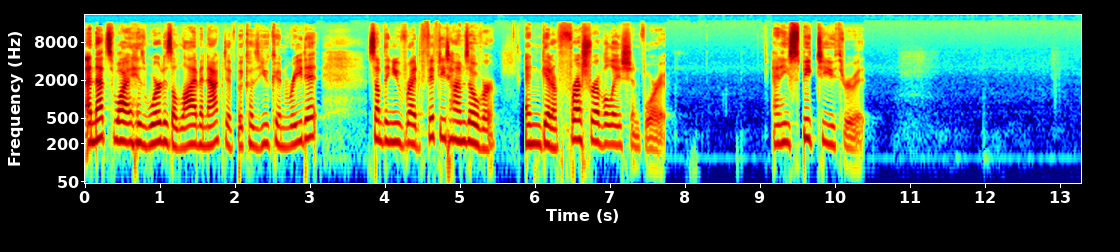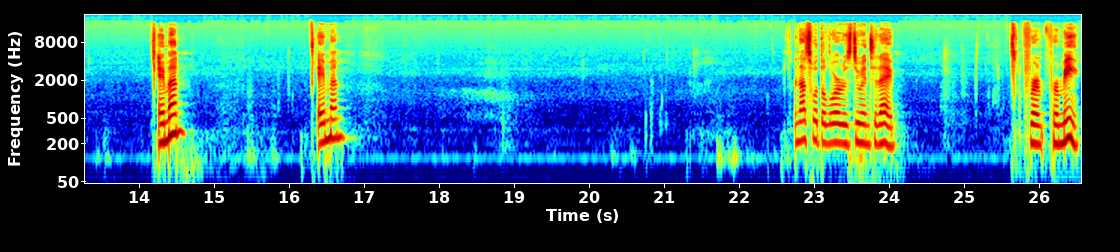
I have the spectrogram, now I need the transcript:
And that's why his word is alive and active because you can read it, something you've read 50 times over, and get a fresh revelation for it. And he speak to you through it. Amen. Amen. And that's what the Lord was doing today for for me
